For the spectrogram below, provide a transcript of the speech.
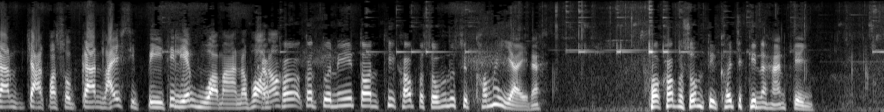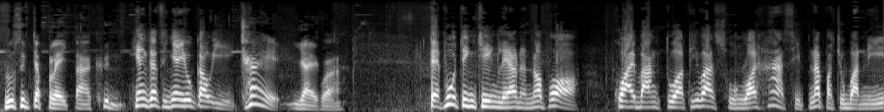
การจากประสบการณ์หลายสิบปีที่เลี้ยงวัวมานะพ่อครับเนาะก็ก็ตัวนี้ตอนที่เขาผสมรู้สึกเขาไม่ใหญ่นะ พอเขาผสมติดเขาจะกินอาหารเก่ง รู้สึกจะแปลกตาขึ้นยังจะสิงใหญ่กว่าเก่าอีก ใช่ใหญ่กว่า แต่พูดจริง ๆ แล้วเนี่ยเนาะพ่อ ควายบางตัวที่ว่าสูง 150 ณ ปัจจุบันนี้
